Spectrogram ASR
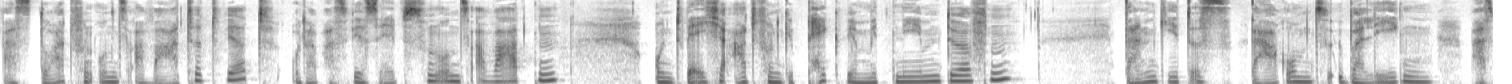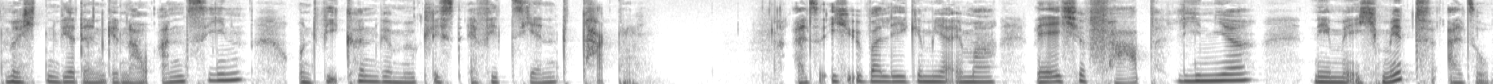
was dort von uns erwartet wird oder was wir selbst von uns erwarten und welche Art von Gepäck wir mitnehmen dürfen, dann geht es darum zu überlegen, was möchten wir denn genau anziehen und wie können wir möglichst effizient packen. Also ich überlege mir immer, welche Farblinie nehme ich mit, also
